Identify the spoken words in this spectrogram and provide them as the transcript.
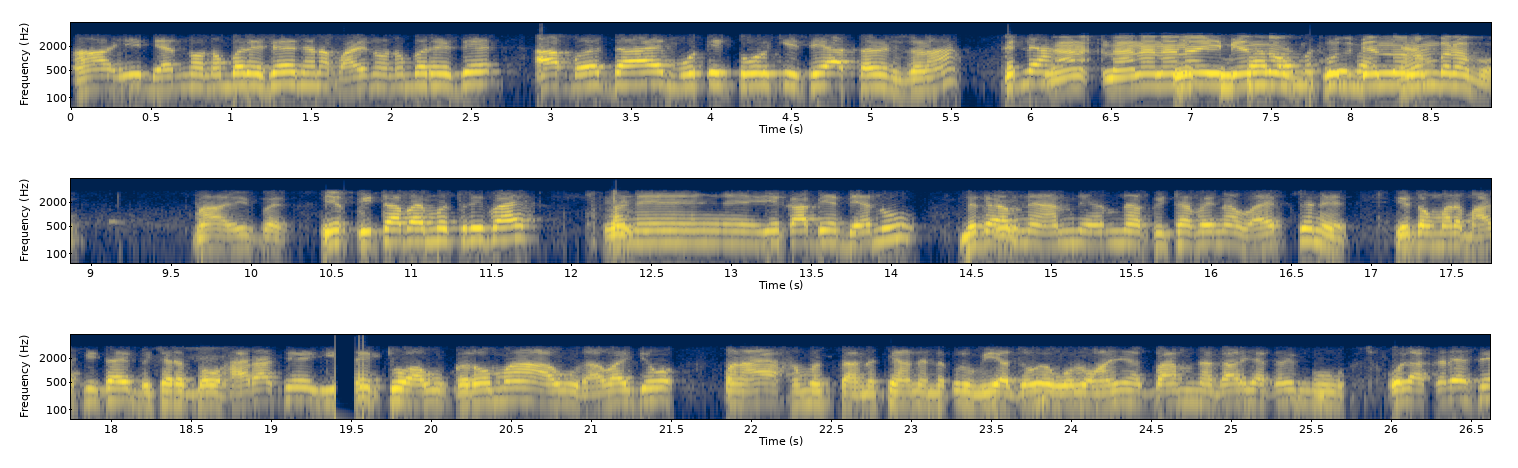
હા એ બેનનો નંબર છે ને એના ભાઈનો નંબર છે. આ બધાય મોટી ટોળકી છે આ ત્રણ જણા. કેટલા? ના ના ના ના એ બેનનો ખુદ બેનનો? નંબર આપો. હા એ ભાઈ. એક પીઠાભાઈ મસ્ત્રીભાઈ અને એક આ બે બેનું. ને કે અમને અમને એમના પીઠાભાઈના વાઇફ છે ને એ તો અમારા માસી થાય બિચારા બહુ સારા છે. એ તું આવું કરોમાં આવું રાવાજો. પણ આ સમજતા નથી. આને નકરું વિયા જોવે ઓલો અહીંયા ગામના ગાળિયા કરીને ઓલા કરે છે.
